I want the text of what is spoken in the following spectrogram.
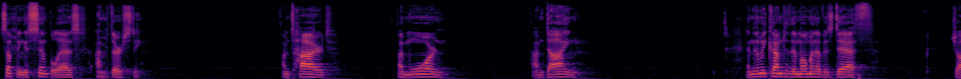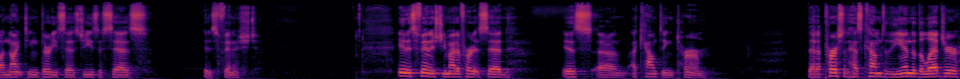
something as simple as, I'm thirsty. I'm tired. I'm worn. I'm dying. And then we come to the moment of his death. John 19:30 says Jesus says, "It is finished." It is finished, you might have heard it said, is an accounting term. That a person has come to the end of the ledger.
